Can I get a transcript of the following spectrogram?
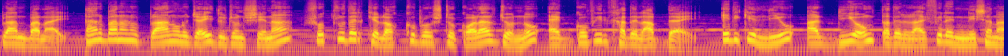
প্ল্যান বানায়। তার বানানো প্ল্যান অনুযায়ী দুজন সেনা শত্রুদেরকে লক্ষ্যভ্রষ্ট করার জন্য এক গভীর খাদে লাভ দেয়। এদিকে লিও আর ডিওং তাদের রাইফেলের নিশানা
